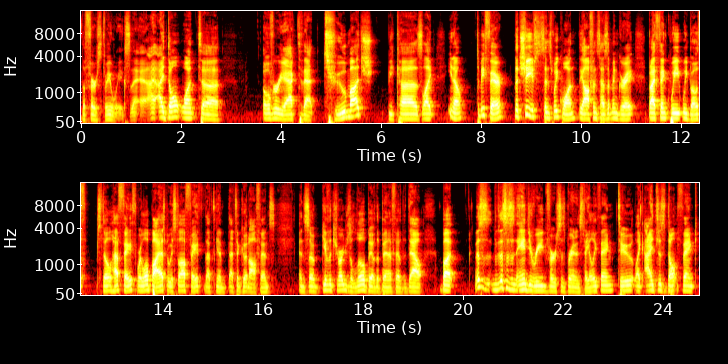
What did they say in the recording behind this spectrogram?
the first three weeks. I, I don't want to overreact to that too much because, like, you know, to be fair, the Chiefs since week one, the offense hasn't been great, but I think we we both still have faith. We're a little biased, but we still have faith. That's gonna, that's a good offense, and so give the Chargers a little bit of the benefit of the doubt. But this is this is an Andy Reid versus Brandon Staley thing too. Like I just don't think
